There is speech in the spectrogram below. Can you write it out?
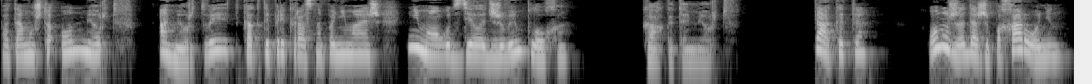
Потому что он мертв. А мертвые, как ты прекрасно понимаешь, не могут сделать живым плохо. Как это мертв? Так это. Он уже даже похоронен.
